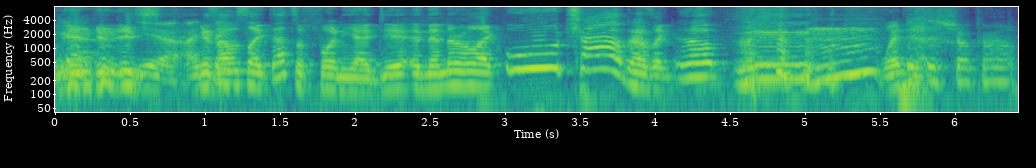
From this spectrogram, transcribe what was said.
Yeah. because Yeah, I I, was like, that's a funny idea, and then they were like, ooh, child, and I was like, oh, mm. When did this show come out?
